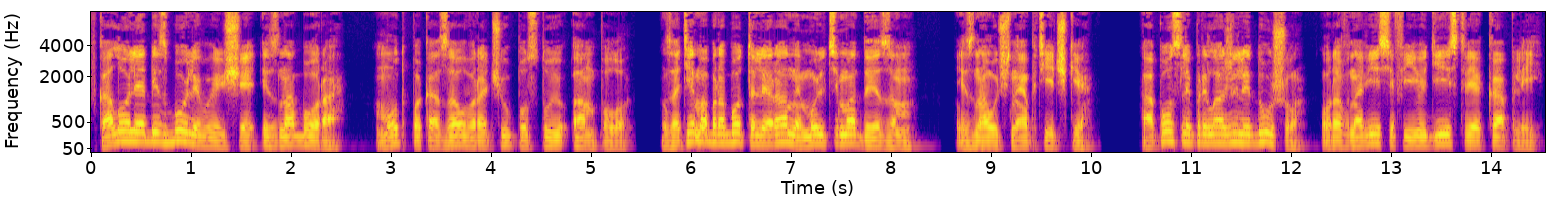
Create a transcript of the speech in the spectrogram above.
«Вкололи обезболивающее из набора», — Мут показал врачу пустую ампулу. Затем обработали раны мультимодезом из научной аптечки, а после приложили душу, уравновесив ее действие каплей.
